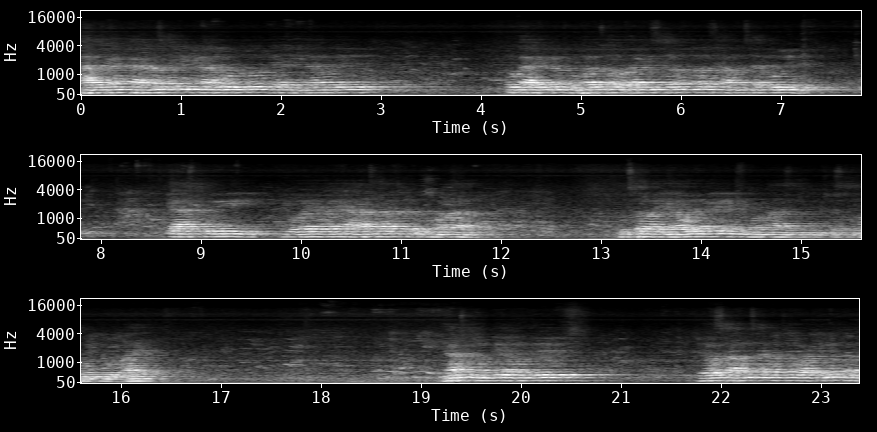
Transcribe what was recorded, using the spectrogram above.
आज ज्या कारणासाठी मंदिरामध्ये जेव्हा सावंत साहेबांचा वाढदिवस झाला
